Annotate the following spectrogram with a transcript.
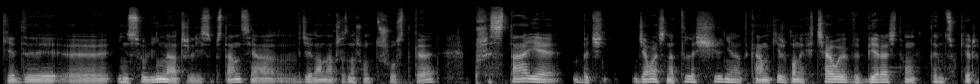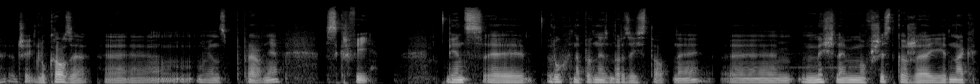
kiedy e, insulina, czyli substancja wydzielana przez naszą trzustkę, przestaje być, działać na tyle silnie na tkanki, żeby one chciały wybierać tą, ten cukier, czy glukozę, e, mówiąc poprawnie, z krwi. Więc e, ruch na pewno jest bardzo istotny. Myślę mimo wszystko, że jednak,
